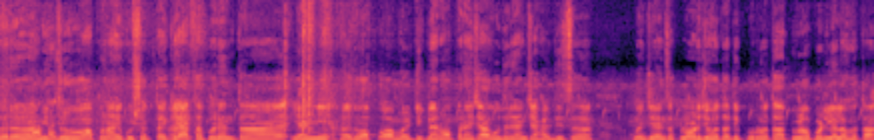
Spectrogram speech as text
तर आणि आताची मित्र बघा. आपण ऐकू शकता की आतापर्यंत यांनी हळद वाप मल्टीप्लायर वापरण्याच्या अगोदर यांच्या हळदीचं म्हणजे यांचा प्लॉट जो होता ते पूर्णतः पिवळा पडलेला होता.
